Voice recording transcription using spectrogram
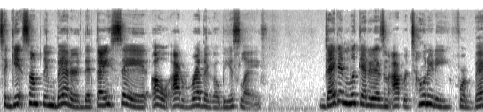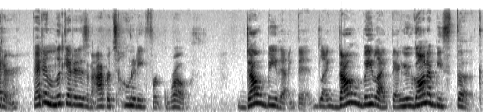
to get something better that they said, oh, I'd rather go be a slave. They didn't look at it as an opportunity for better. They didn't look at it as an opportunity for growth. Don't be like that. Like, don't be like that. You're going to be stuck.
